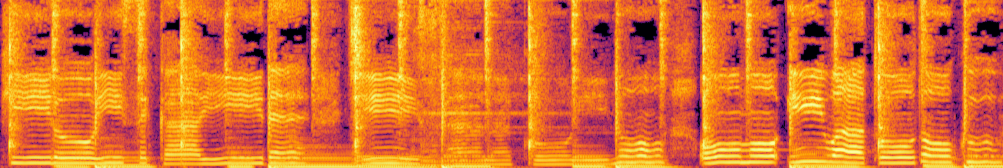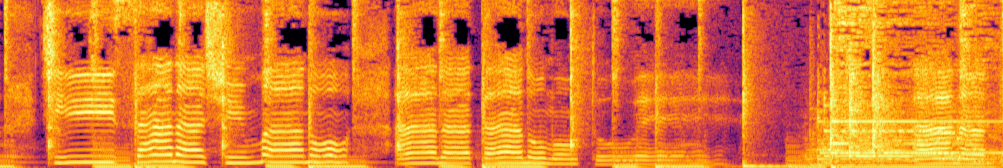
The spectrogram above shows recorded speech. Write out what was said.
広い世界で小さな恋の思いは届く小さな島のあなたのもとへ。あなた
